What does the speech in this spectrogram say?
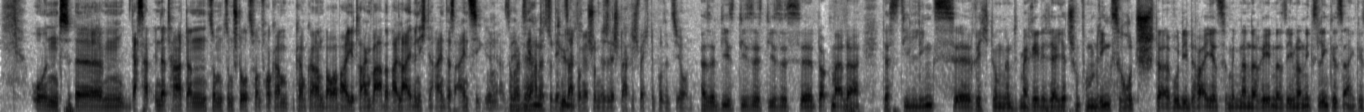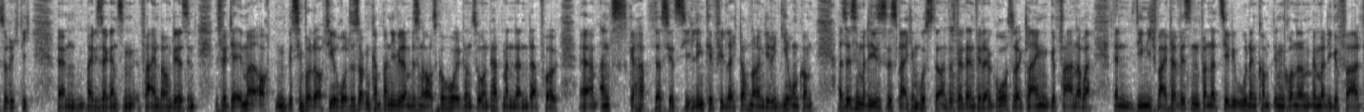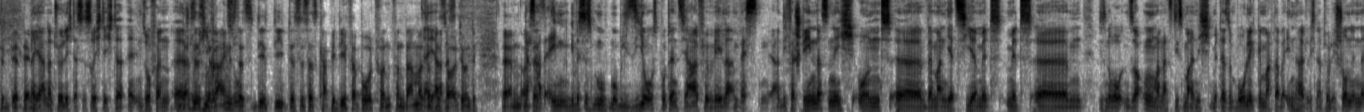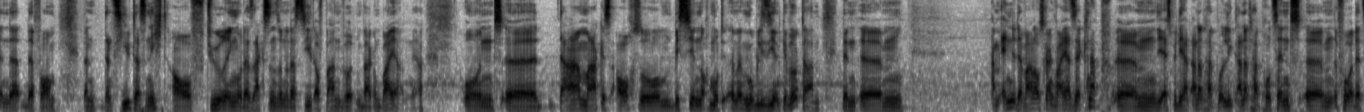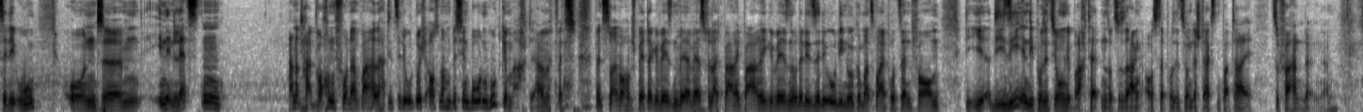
Und ähm, das hat in der Tat dann zum, zum Sturz von Frau Kramp-Karrenbauer beigetragen, war aber beileibe nicht der das Einzige. Also sie, sie hatte zu dem Zeitpunkt ja schon eine sehr stark geschwächte Position. Also dies, dieses, dieses äh, Dogma da, dass die Linksrichtung, und man redet ja jetzt schon vom Linksrutsch, da wo die drei jetzt miteinander reden, da sehe ich noch nichts Linkes eigentlich so richtig ähm, bei dieser ganzen Vereinbarung, die da sind. Es wird ja immer auch, ein bisschen wurde auch die Rote Sockenkampagne wieder ein bisschen rausgeholt und so und hat man dann davor äh, Angst gehabt, dass jetzt die Linke vielleicht doch noch in die Regierung kommt. Also es ist immer dieses das gleiche Muster und das wird entweder groß oder klein gefahren, aber wenn die nicht weiter wissen von der CDU, dann kommt im Grunde immer die Gefahr der, der Naja, natürlich, das ist richtig. Da, äh, insofern äh, Das ist ein reines, das, die, die, das ist das KPD-Verbot von, von damals ja, ja, und bis das, heute. Und, ähm, und das, das, hat eben ein gewisses Mobilisierungspotenzial für Wähler im Westen. Ja. Die verstehen das nicht und äh, wenn man jetzt hier mit, mit ähm, diesen roten Socken, man hat es diesmal nicht mit der Symbolik gemacht, aber inhaltlich natürlich schon in, in, der, der, Form, dann, dann, zielt das nicht auf Thüringen oder Sachsen, sondern das zielt auf Baden-Württemberg und Bayern. Ja. Und äh, da mag es auch so ein bisschen noch äh, mobilisierend gewirkt haben. Denn ähm, am Ende der Wahlausgang war ja sehr knapp. Ähm, die SPD hat anderthalb, liegt anderthalb Prozent ähm, vor der CDU. Und ähm, in den letzten anderthalb Wochen vor der Wahl hat die CDU durchaus noch ein bisschen Boden gut gemacht. Ja, Wenn es zwei Wochen später gewesen wäre, wäre es vielleicht pari pari gewesen oder die CDU, die 0,2 Prozent Form, die, die sie in die Position gebracht hätten, sozusagen aus der Position der stärksten Partei zu verhandeln. Ja.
